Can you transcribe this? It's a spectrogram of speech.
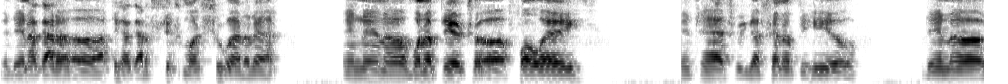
and then I got a uh, I think I got a six month SHU out of that and then uh, went up there to uh, 4A and to Tehachapi, got sent up the hill. Then uh,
